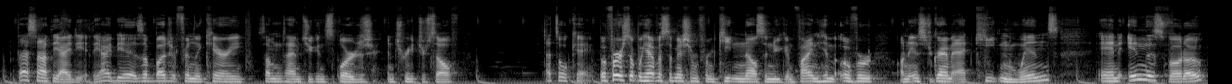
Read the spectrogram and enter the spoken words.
but that's not the idea. The idea is a budget friendly carry. Sometimes you can splurge and treat yourself that's okay. But first up, we have a submission from Keaton Nelson. You can find him over on Instagram at Keaton Wins. And in this photo,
